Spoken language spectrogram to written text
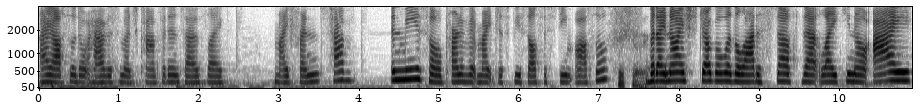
i also don't have as much confidence as like my friends have in me so part of it might just be self-esteem also For sure. but I know I struggle with a lot of stuff that, like, you know, I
